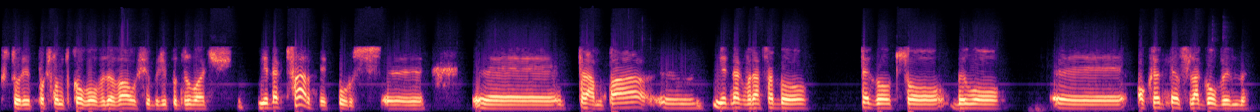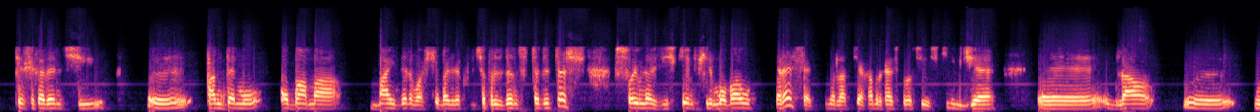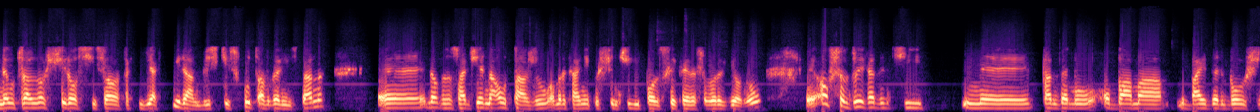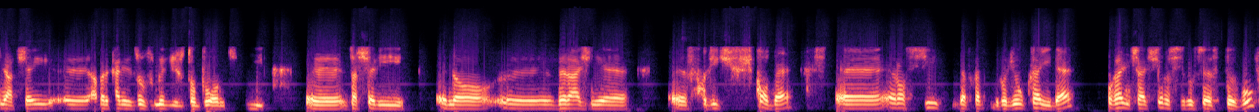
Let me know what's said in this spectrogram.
który początkowo wydawało się będzie kontynuować jednak twardy kurs Trumpa, jednak wraca do tego, co było E, okrętem flagowym pierwszej kadencji e, tandemu Obama-Biden, właśnie Biden jako wiceprezydent, wtedy też swoim nazwiskiem filmował reset w relacjach amerykańsko-rosyjskich, gdzie e, dla neutralności Rosji są takich jak Iran, Bliski Wschód, Afganistan, no w zasadzie na ołtarzu Amerykanie poświęcili Polskę kraj naszego regionu. Owszem, w drugiej kadencji tandemu Obama-Biden było już inaczej. Y, Amerykanie zrozumieli, że to błąd i y, zaczęli no, wyraźnie wchodzić w szkodę Rosji, na przykład chodzi o Ukrainę, ograniczać rosyjskie wpływów.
